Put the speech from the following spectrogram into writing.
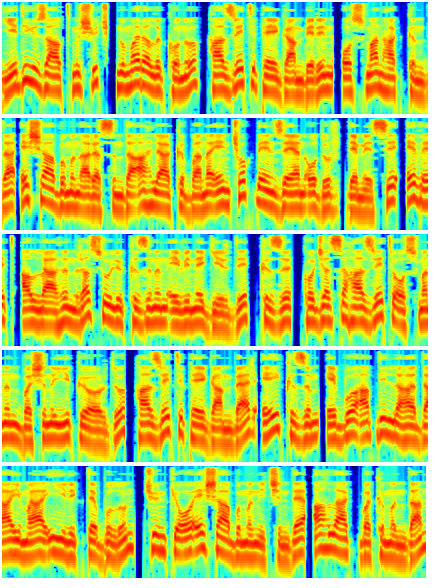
763, numaralı konu, Hazreti Peygamber'in, Osman hakkında, eşabımın arasında ahlakı bana en çok benzeyen odur, demesi, evet, Allah'ın Resulü kızının evine girdi, kızı, kocası Hazreti Osman'ın başını yıkıyordu, Hazreti Peygamber, ey kızım, Ebu Abdillah'a daima iyilikte bulun, çünkü o eşabımın içinde, ahlak bakımından,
